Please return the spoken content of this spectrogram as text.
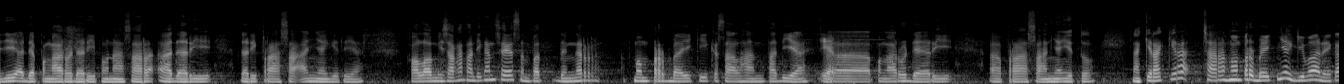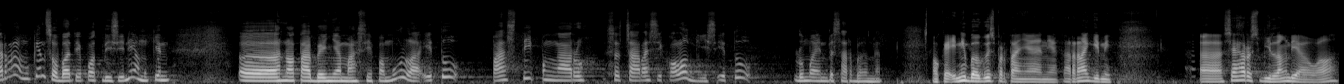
Jadi ada pengaruh dari penasaran eh, dari dari perasaannya gitu ya. Kalau misalkan tadi kan saya sempat dengar memperbaiki kesalahan tadi ya, Iya. eh, pengaruh dari eh, perasaannya itu. Nah, kira-kira cara memperbaikinya gimana? nih? Karena mungkin sobat ipot di sini yang mungkin eh, notabene masih pemula itu pasti pengaruh secara psikologis itu lumayan besar banget. Oke, ini bagus pertanyaannya karena gini, eh, saya harus bilang di awal,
